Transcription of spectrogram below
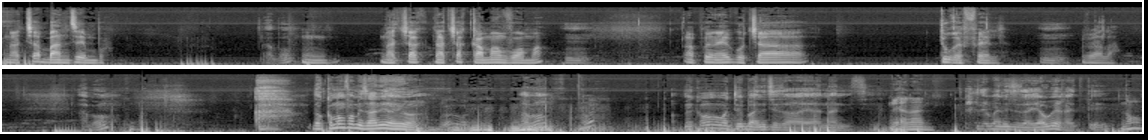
Natya banzembo. Ah bon? Mm. natya natya kama mvwama mm. après naye kotya tour eiffel Mm. voilà. Ah bon? Ah donc comment mvama ezala nde ya yo hein? ah bon? Ouais. mais comment mvama toyeba neti ezala ya nani ti ya nani toyeba neti ezala ya wera te non.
